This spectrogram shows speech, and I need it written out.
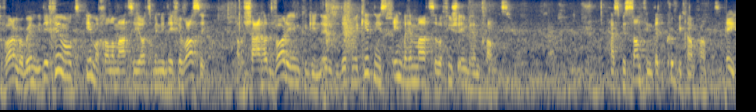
Dvarim rabbein midei chimot, im achal matzah yatz ben yidei chivasi. Aber shar hadvarim, kagin eris v'dechem v'kitnis, ein behem matzah, lafisha ein behem chametz. Has to be something that could become chametz. Hey,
